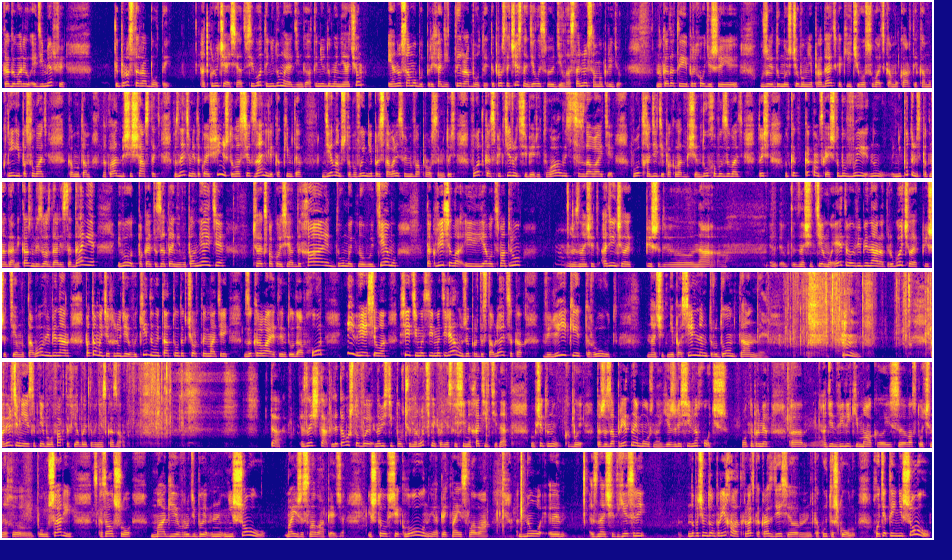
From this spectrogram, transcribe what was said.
Как говорил Эдди Мерфи, ты просто работай. Отключайся от всего, ты не думай о деньгах, ты не думай ни о чем, и оно само будет приходить. Ты работай. Ты просто честно делай свое дело. Остальное само придет. Но когда ты приходишь и уже думаешь, что бы мне продать, какие чего сувать, кому карты, кому книги посувать, кому там на кладбище счастать. Вы знаете, у меня такое ощущение, что вас всех заняли каким-то делом, чтобы вы не приставали своими вопросами. То есть вот конспектируйте себе ритуалы, создавайте, вот ходите по кладбищам духа вызывать. То есть вот как, как вам сказать, чтобы вы ну, не путались под ногами, каждому из вас дали задание, и вы вот пока это задание выполняете, человек спокойно себе отдыхает, думает новую тему, так весело. И я вот смотрю, значит, один человек пишет э, на Э, значит, тему этого вебинара, другой человек пишет тему того вебинара, потом этих людей выкидывают оттуда к чертовой матери, закрывает им туда вход, и весело. Все эти материалы уже предоставляются как великий труд, значит, непосильным трудом данные. Поверьте мне, если бы не было фактов, я бы этого не сказал. Так, Значит так, для того, чтобы навести порчу на родственников, если сильно хотите, да, вообще-то, ну, как бы, даже запретное можно, ежели сильно хочешь. Вот, например, э, один великий маг из восточных э, полушарий сказал, что магия вроде бы не шоу, мои же слова, опять же, и что все клоуны, опять мои слова, но, э, значит, если но почему-то он приехал открывать как раз здесь эм, какую-то школу. Хоть это и не шоу,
